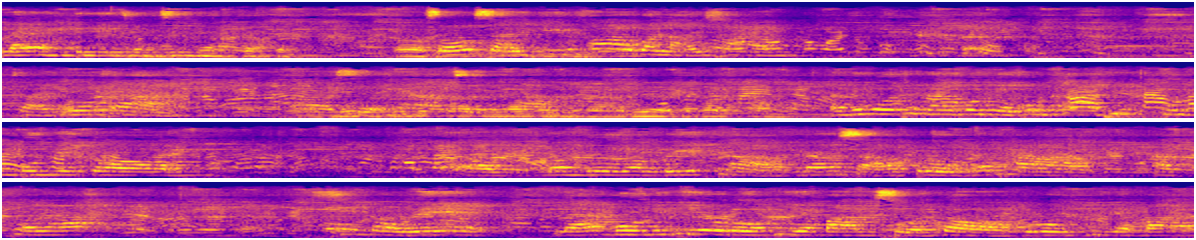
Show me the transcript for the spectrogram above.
แรงดีจริงๆเอ่อสงสัยกินข้าวมาหลายชามสายทุกค่ะอ่าทุสกวยท่านงามทุกสท่านวยนะครับงามโฆษณาด้วยนะครับอะอนุโมทนาบุญกับคุณค่าพิคุณบุญในกรเอ่อดำเรืองฤทธิ์ค่ะนางสาวโปร่งนภาอัคระชิโนเรศและมูลนิธิโรงพยาบาลสวนดอกโรงพยาบาล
